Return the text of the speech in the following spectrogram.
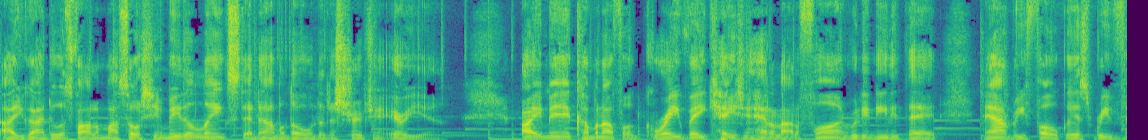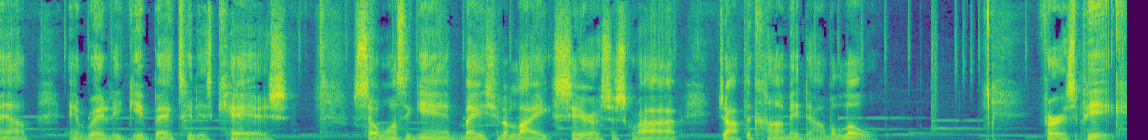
all you gotta do is follow my social media links that down below in the description area. All right, man, coming off a great vacation, had a lot of fun, really needed that. Now I'm refocused, revamped, and ready to get back to this cash. So once again, make sure to like, share, subscribe, drop the comment down below. First pick,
